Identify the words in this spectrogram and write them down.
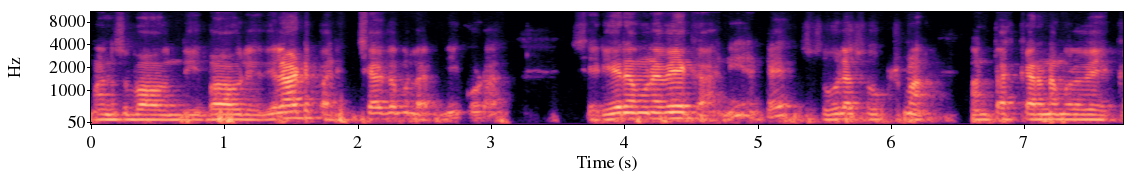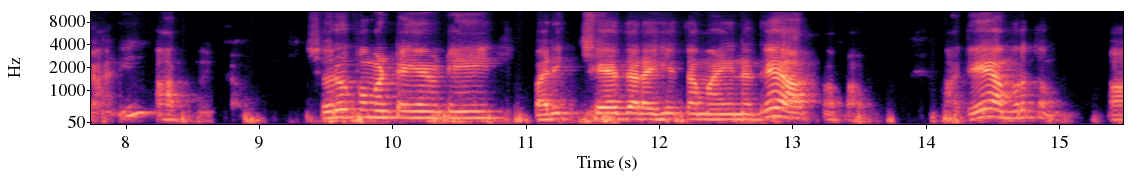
మనసు బాగుంది బాగులేదు ఇలాంటి పరిచ్ఛేదములన్నీ కూడా శరీరమునవే కానీ అంటే స్థూల సూక్ష్మ అంతఃకరణములవే కానీ ఆత్మ కావు స్వరూపం అంటే ఏమిటి? పరిచ్ఛేదరహితమైనదే ఆత్మభావం. అదే అమృతం. ఆ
